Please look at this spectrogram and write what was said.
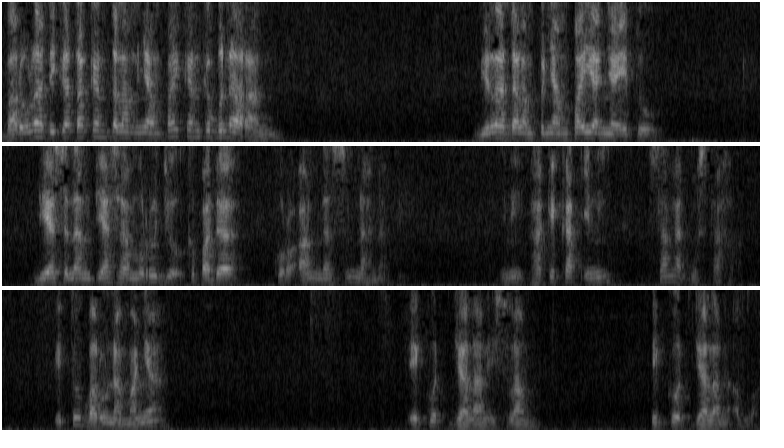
barulah dikatakan telah menyampaikan kebenaran bila dalam penyampaiannya itu dia senantiasa merujuk kepada Quran dan Sunnah Nabi. Ini hakikat ini sangat mustahil. Itu baru namanya ikut jalan Islam, ikut jalan Allah.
